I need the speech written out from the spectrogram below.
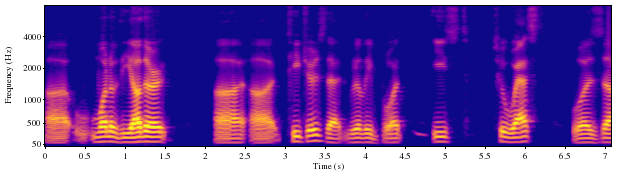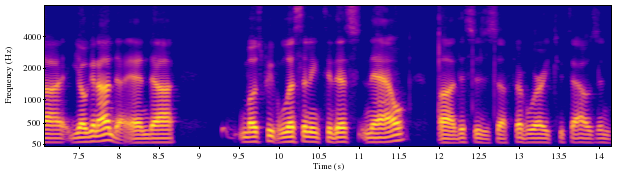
uh, one of the other uh, uh, teachers that really brought East to West was uh, Yogananda, and uh, most people listening to this now, this is February 2000,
